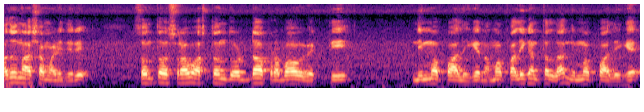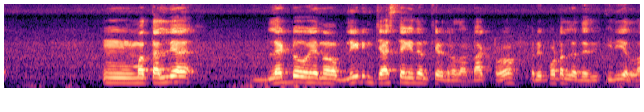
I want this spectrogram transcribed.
ಅದು ನಾಶ ಮಾಡಿದ್ದೀರಿ. ಸಂತೋಷ್ ರಾವ್ ಅಷ್ಟೊಂದು ದೊಡ್ಡ ಪ್ರಭಾವ ವ್ಯಕ್ತಿ. ನಿಮ್ಮ ಪಾಲಿಗೆ, ನಮ್ಮ ಪಾಲಿಗೆ ಅಂತಲ್ಲ, ನಿಮ್ಮ ಪಾಲಿಗೆ. ಮತ್ತು ಅಲ್ಲೇ ಬ್ಲಡ್ಡು ಏನೋ ಬ್ಲೀಡಿಂಗ್ ಜಾಸ್ತಿ ಆಗಿದೆ ಅಂತ ಹೇಳಿದ್ರಲ್ಲ ಡಾಕ್ಟ್ರು ರಿಪೋರ್ಟಲ್ಲಿ ಅದು ಇದೆಯಲ್ಲ.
